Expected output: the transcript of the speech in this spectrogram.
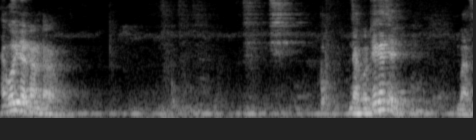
হ্যাঁ ওইটা টানটা রাখো। দেখো ঠিক আছে? বাস।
